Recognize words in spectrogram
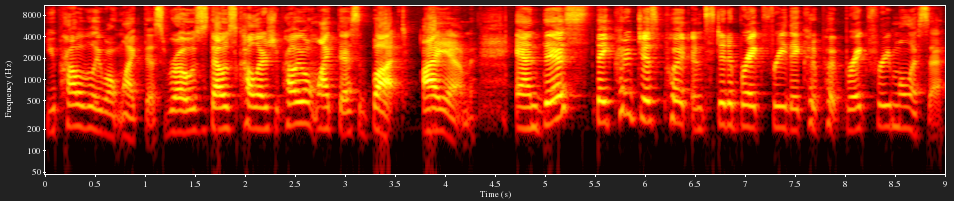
you probably won't like this rose those colors you probably won't like this but I am. And this, they could have just put, instead of break free, they could have put break free Melissa.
